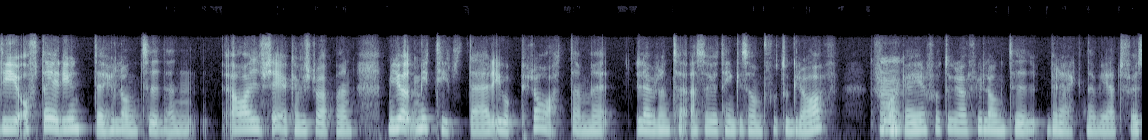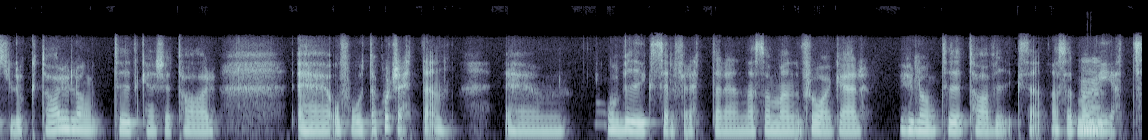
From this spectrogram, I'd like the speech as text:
det är ofta är det ju inte hur lång tiden... Ja, i och för sig, jag kan förstå att man... Men jag, mitt tips där är att prata med leverantör. Alltså jag tänker som fotograf. Fråga er fotograf hur lång tid beräknar vi att first look tar? Hur lång tid kanske tar eh, att fota porträtten? Ehm, och vigselförrättaren, alltså man frågar hur lång tid tar vigseln? Alltså att man Mm. vet.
